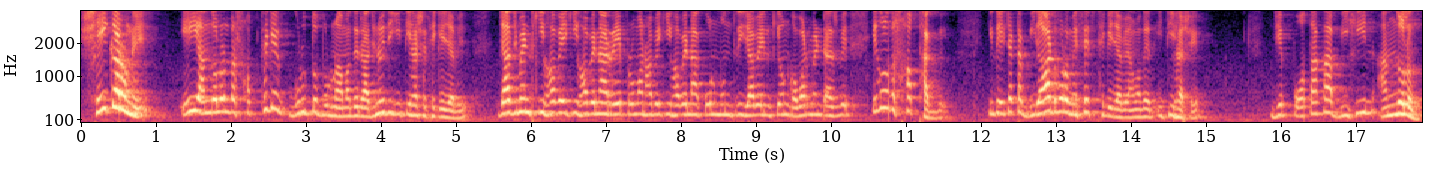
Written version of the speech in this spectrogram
সেই কারণে এই আন্দোলনটা সবথেকে গুরুত্বপূর্ণ আমাদের রাজনৈতিক ইতিহাসে থেকে যাবে। জাজমেন্ট কি হবে কি হবে না রে প্রমাণ হবে, কি হবে না, কোন মন্ত্রী যাবেন, কোন গভর্নমেন্ট আসবে, এগুলো তো সব থাকবে। কিন্তু এটা একটা বিরাট বড় মেসেজ থেকে যাবে আমাদের ইতিহাসে। যে পতাকাবিহীন আন্দোলন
